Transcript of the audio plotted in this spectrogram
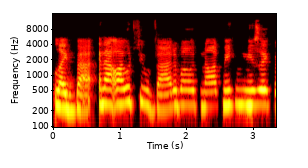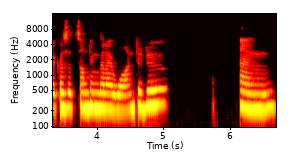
like bad. And I, I would feel bad about not making music because it's something that I want to do. And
